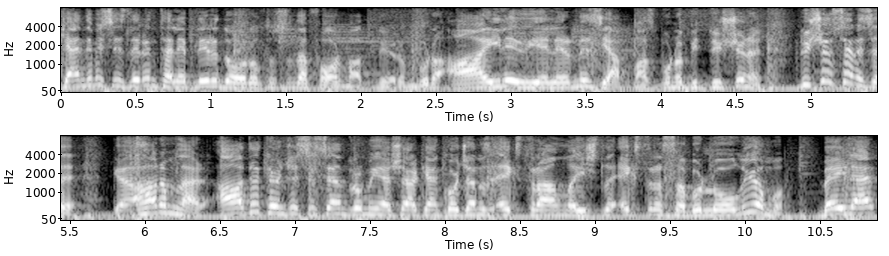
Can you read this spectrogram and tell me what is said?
Kendimi sizlerin talepleri doğrultusunda formatlıyorum. Bunu aile üyeleriniz yapmaz. Bunu bir düşünün. Düşünsenize hanımlar adet öncesi sendromu yaşarken kocanız ekstra anlayışlı, ekstra sabırlı oluyor mu? Beyler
